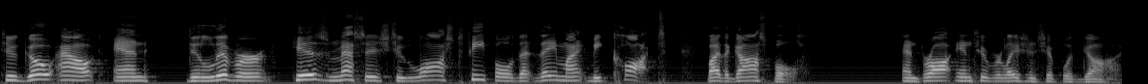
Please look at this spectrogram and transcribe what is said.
to go out and deliver his message to lost people that they might be caught by the gospel and brought into relationship with God.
